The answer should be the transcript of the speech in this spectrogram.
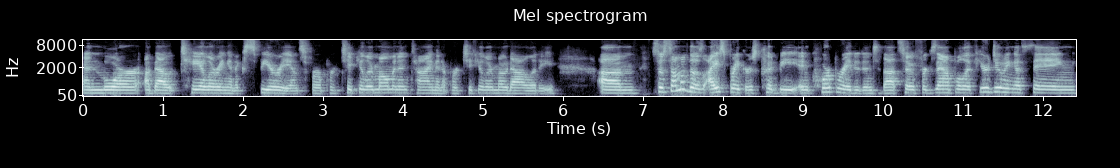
and more about tailoring an experience for a particular moment in time in a particular modality. Um, so some of those icebreakers could be incorporated into that. So for example, if you're doing a thing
